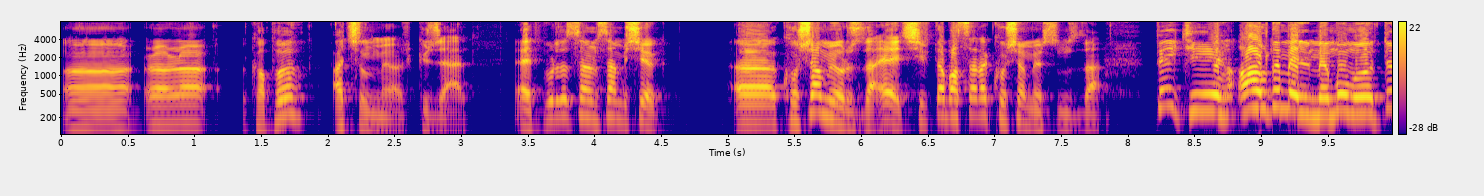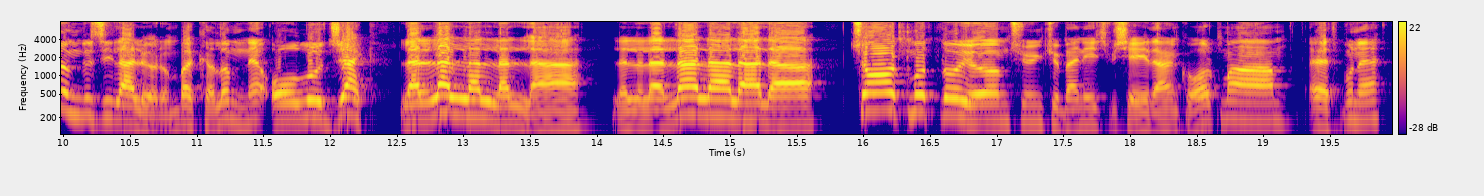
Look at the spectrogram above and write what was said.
Ee, kapı açılmıyor. Güzel. Evet burada sanırsam bir şey yok. Ee, koşamıyoruz da. Evet shift'e basarak koşamıyorsunuz da. Peki aldım elime mumu dümdüz ilerliyorum. Bakalım ne olacak. La la la la la. La la la la la la la. Çok mutluyum çünkü ben hiçbir şeyden korkmam. Evet bu ne?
